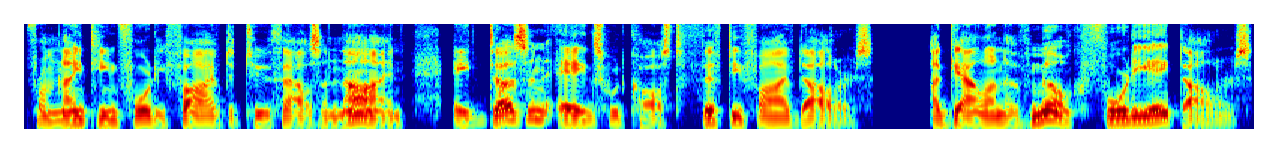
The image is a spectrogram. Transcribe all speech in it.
from 1945 to 2009, a dozen eggs would cost $55, a gallon of milk $48,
